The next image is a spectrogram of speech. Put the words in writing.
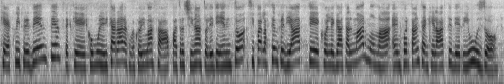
che è qui presente perché il comune di Carrara come quello di Massa ha patrocinato l'evento. Si parla sempre di arte collegata al marmo ma è importante anche l'arte del riuso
